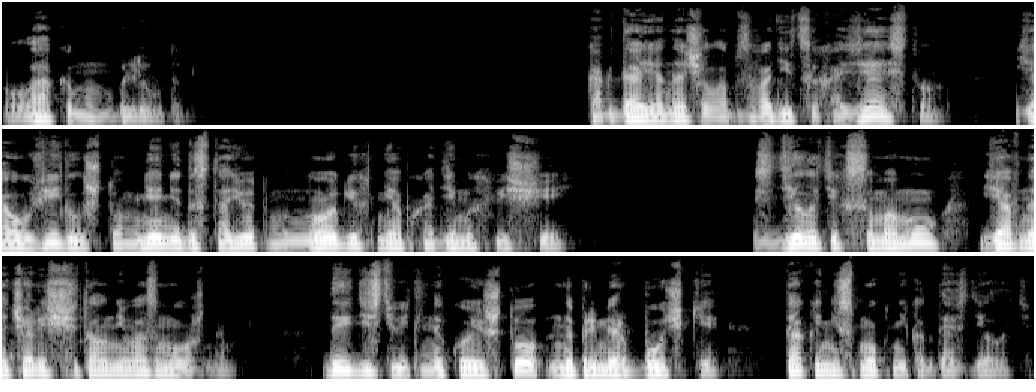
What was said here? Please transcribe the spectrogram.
лакомым блюдом. Когда я начал обзаводиться хозяйством, я увидел, что мне недостает многих необходимых вещей. Сделать их самому я вначале считал невозможным. Да и действительно, кое-что, например, бочки, так и не смог никогда сделать.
